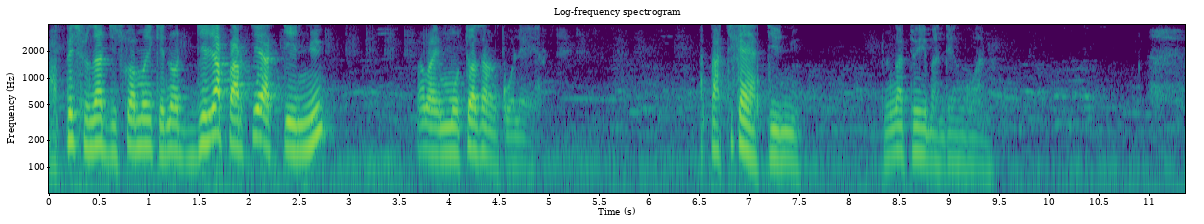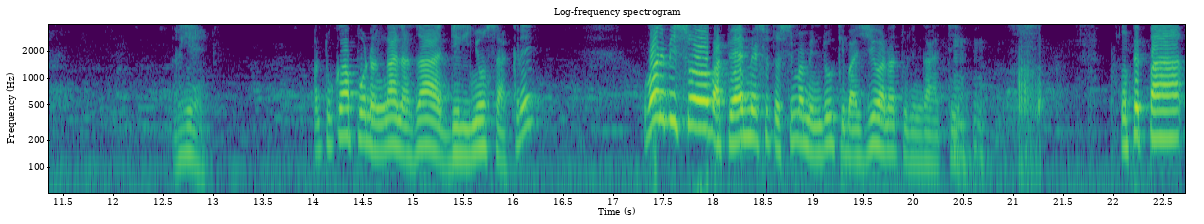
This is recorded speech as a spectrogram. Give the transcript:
Apesi mpenza discours amoni ke non déjà partir ya tenu aba moto aza en colère. Aparti ka ya tenu tolinga toyeba ndenge wana. Rien. En tout cas mpo na ngai naza de l'union sacré omoni biso bato ya mlc tosima minduki baje wana tolingaka te. On peut pas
